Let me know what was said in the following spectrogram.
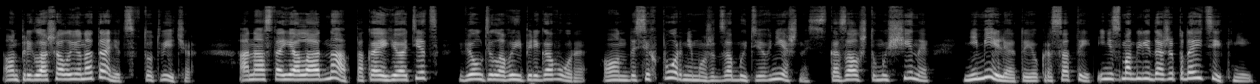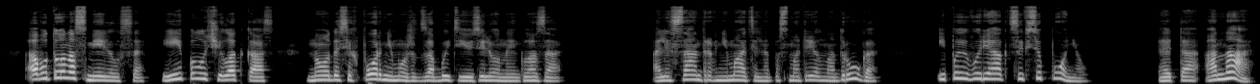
он приглашал ее на танец в тот вечер. Она стояла одна, пока ее отец вел деловые переговоры. Он до сих пор не может забыть ее внешность. Сказал, что мужчины не мели от ее красоты и не смогли даже подойти к ней. А вот он осмелился и получил отказ, но до сих пор не может забыть ее зеленые глаза. Александр внимательно посмотрел на друга и по его реакции все понял. «Это она!»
